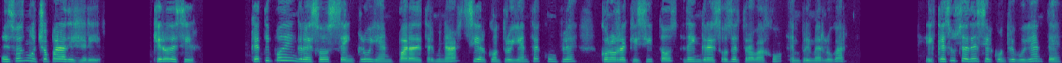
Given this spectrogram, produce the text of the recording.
Eso es mucho para digerir. Quiero decir, ¿qué tipo de ingresos se incluyen para determinar si el contribuyente cumple con los requisitos de ingresos del trabajo en primer lugar? ¿Y qué sucede si el contribuyente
